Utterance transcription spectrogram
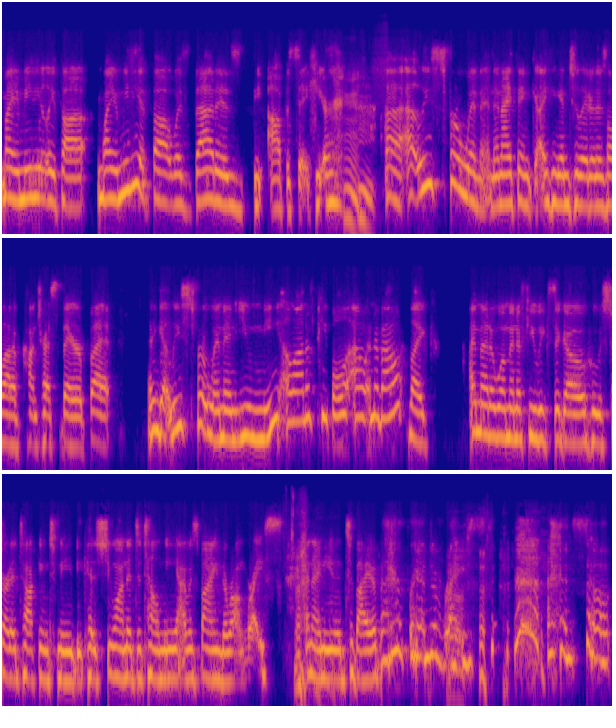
my immediately thought my immediate thought was that is the opposite here, mm. uh, at least for women. And I think I can get into later. There's a lot of contrast there, but I think at least for women, you meet a lot of people out and about, like I met a woman a few weeks ago who started talking to me because she wanted to tell me I was buying the wrong rice and I needed to buy a better brand of rice. and so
